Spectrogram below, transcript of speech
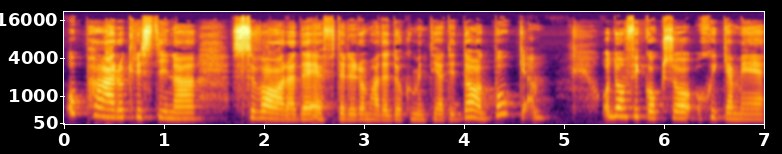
och Per och Kristina svarade efter det de hade dokumenterat i dagboken. Och de fick också skicka med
